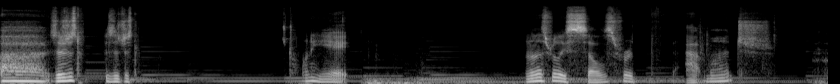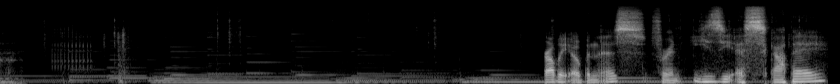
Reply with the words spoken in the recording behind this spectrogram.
Uh, is it just is it just 28? None of this really sells for that much. Probably open this for an easy escape. Can't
